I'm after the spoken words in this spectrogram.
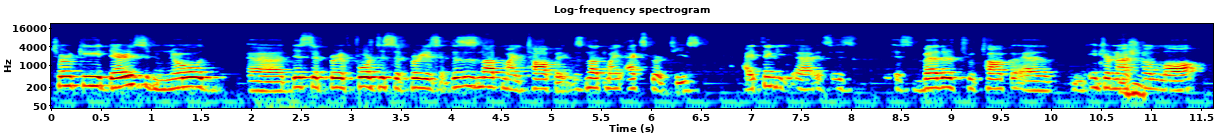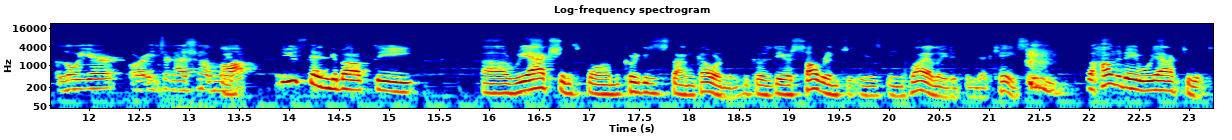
Turkey, there is no uh, disappear, forced disappearance. This is not my topic. This is not my expertise. I think uh, it's, it's, it's better to talk uh, international mm -hmm. law, lawyer or international law. Yeah what do you think about the uh, reactions from Kyrgyzstan government because their sovereignty is being violated in that case? so how do they react to it?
